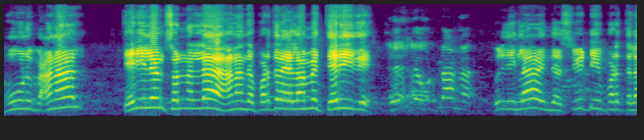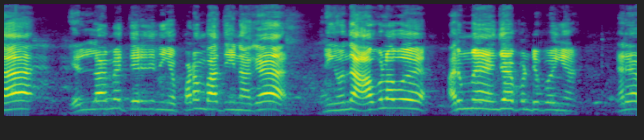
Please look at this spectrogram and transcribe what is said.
மூணு ஆனால் தெரியலன்னு சொன்னல ஆனால் அந்த படத்தில் எல்லாமே தெரியுது. புரியுதுங்களா? இந்த ஸ்வீட்டி படத்தில் எல்லாமே தெரியுது. நீங்கள் படம் பார்த்தீங்கன்னாக்க நீங்கள் வந்து அவ்வளவு அருமையாக என்ஜாய் பண்ணிட்டு போவீங்க. நிறையா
